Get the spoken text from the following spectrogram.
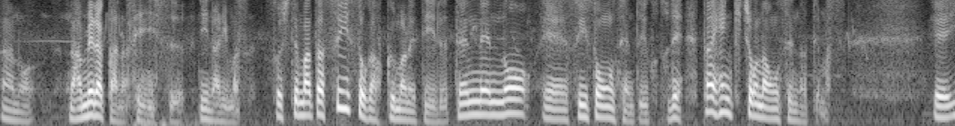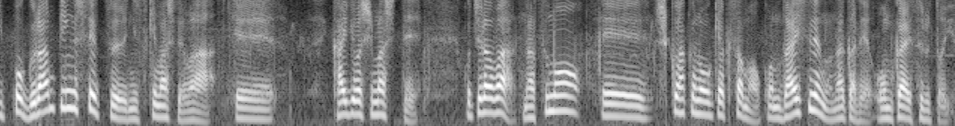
あの滑らかな泉質になります。そしてまた水素が含まれている天然の、え、水素温泉ということで大変貴重な温泉になっています、え、一方グランピング施設につきましては、え、開業しましてこちらは夏の、えー、宿泊のお客様をこの大自然の中でお迎えするという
